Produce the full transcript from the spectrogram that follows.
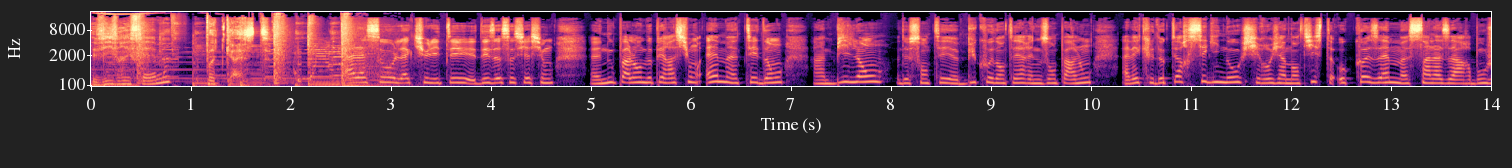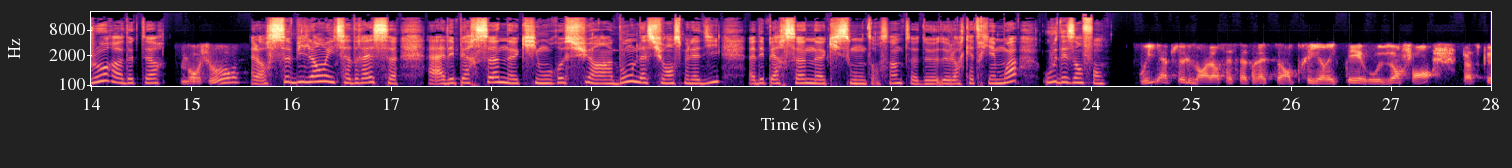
Vivre FM Podcast. À l'assaut, l'actualité des associations. Euh, Nous parlons de l'opération M Tédant, un bilan de santé bucco-dentaire et nous en parlons avec le docteur Seguino, chirurgien dentiste au COSEM Saint-Lazare. Bonjour, docteur. Bonjour. Alors, ce bilan, il s'adresse à des personnes qui ont reçu un bon de l'assurance maladie, à des personnes qui sont enceintes de, de leur quatrième mois ou des enfants. Oui, absolument. Alors ça s'adresse en priorité aux enfants parce que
